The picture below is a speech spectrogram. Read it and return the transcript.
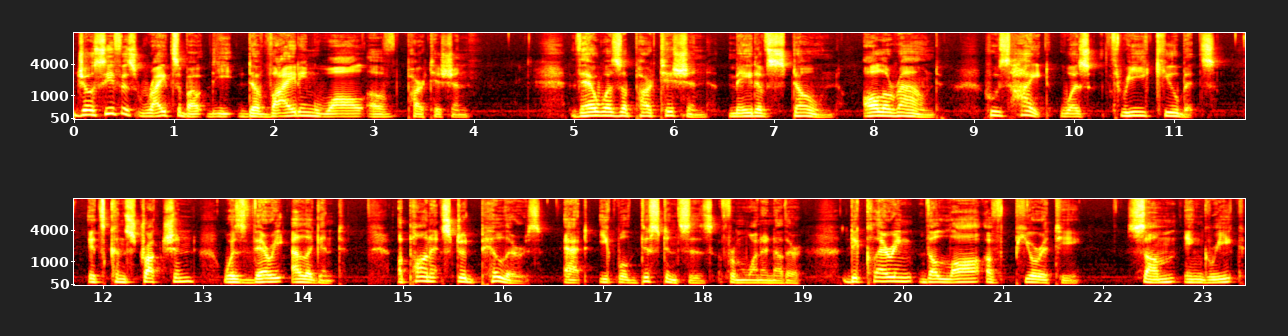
Josephus writes about the dividing wall of partition. There was a partition made of stone all around, whose height was three cubits. Its construction was very elegant. Upon it stood pillars at equal distances from one another, declaring the law of purity, some in Greek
